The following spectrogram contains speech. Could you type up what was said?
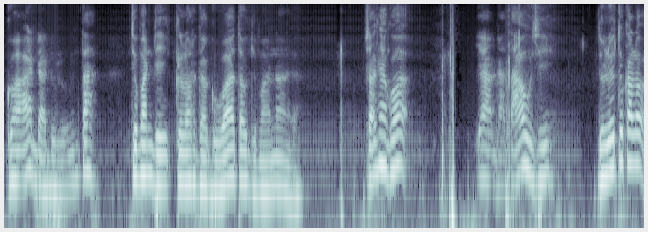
Gua ada dulu, entah cuman di keluarga gua atau gimana ya. Soalnya gua ya nggak tahu sih. Dulu itu kalau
